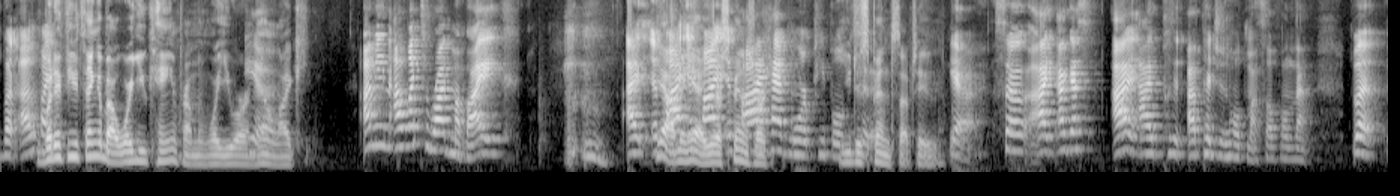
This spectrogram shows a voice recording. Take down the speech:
But I like. but if you think about where you came from and where you are Yeah. now, like I mean, I like to ride my bike. I if Yeah, I I, mean, if, yeah, I, you're a if I had more people, you do spin stuff too. Yeah, so I, I guess I I put I pigeonholed myself on that, but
